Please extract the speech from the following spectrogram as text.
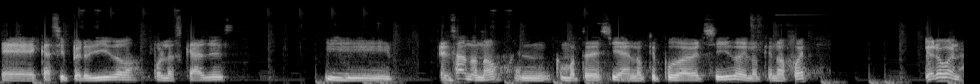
eh, casi perdido por las calles y pensando, ¿no? En, como te decía, en lo que pudo haber sido y lo que no fue. Pero bueno,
